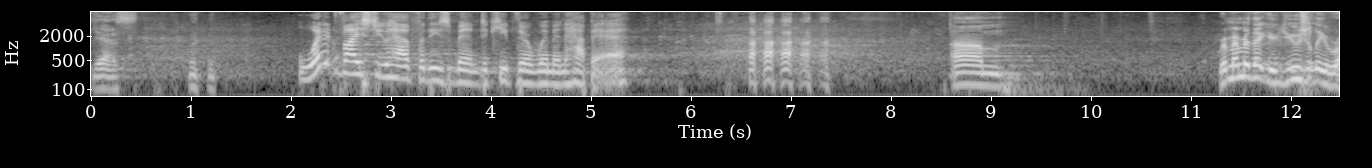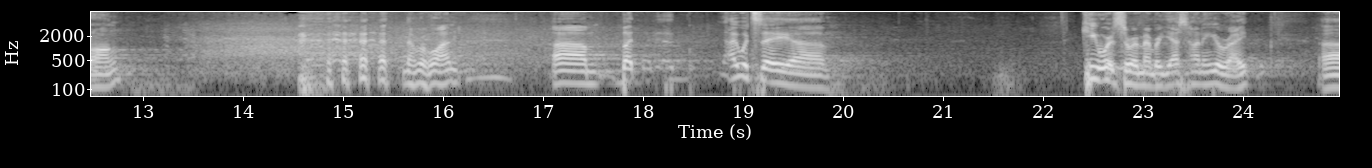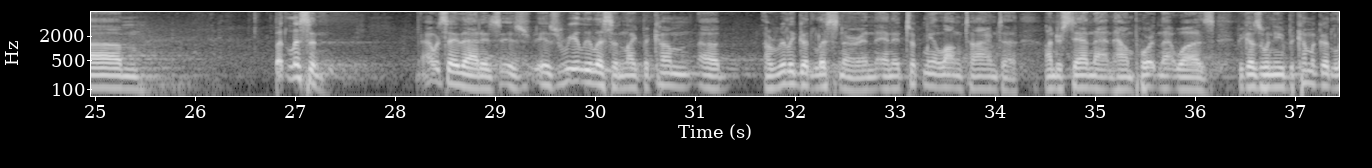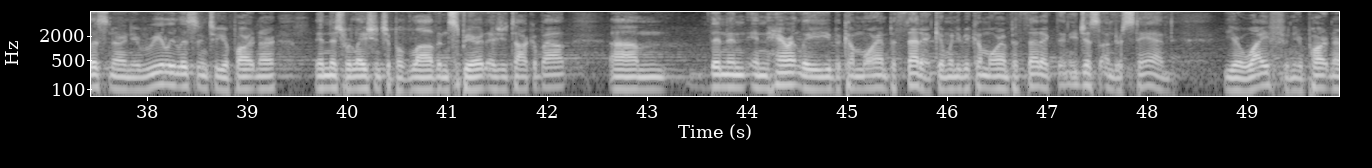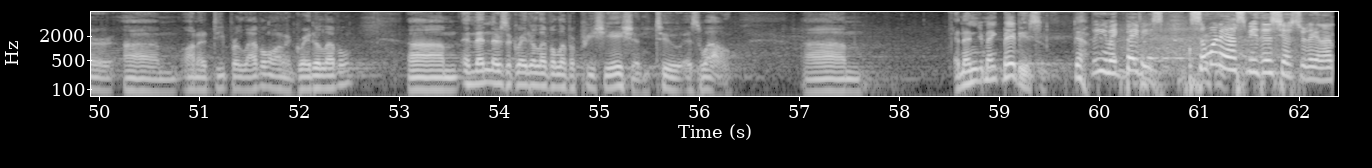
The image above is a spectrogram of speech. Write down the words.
Yes. What advice do you have for these men to keep their women happy? Remember that you're usually wrong. Number one. Um, but uh, I would say uh, keywords to remember. Yes, honey, you're right. Um, but listen, I would say that is, is, is really listen, like become a, a really good listener. And, and it took me a long time to understand that and how important that was. Because when you become a good listener and you're really listening to your partner in this relationship of love and spirit, as you talk about, um, then in, inherently you become more empathetic. And when you become more empathetic, then you just understand your wife and your partner um, on a deeper level, on a greater level. Um, and then there's a greater level of appreciation too, as well. Um, and then you make babies. Yeah. Then you make babies. Someone asked me this yesterday, and I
